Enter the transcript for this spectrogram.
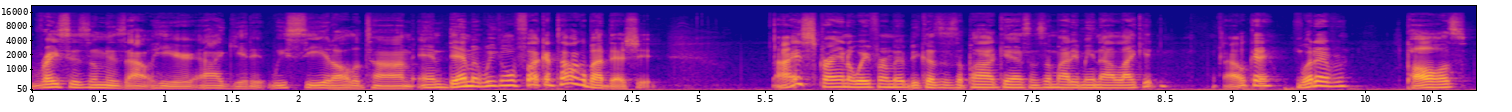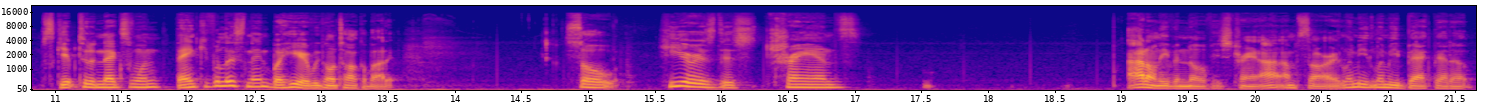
Racism is out here. I get it. We see it all the time, and damn it, we gonna fucking talk about that shit. I ain't straying away from it because it's a podcast and somebody may not like it. Okay, whatever. Pause. Skip to the next one. Thank you for listening. But here we're gonna talk about it. So here is this trans. I don't even know if he's trans. I, I'm sorry. Let me let me back that up.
